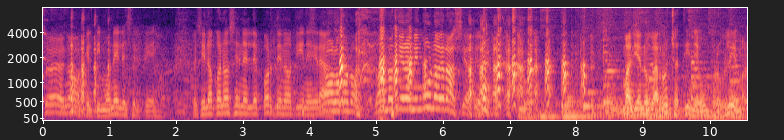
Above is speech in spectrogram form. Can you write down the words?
Sí, no. Porque el timonel es el que. Pero si no conocen el deporte, no tiene gracia. No lo conozco. No, no tiene ninguna gracia. tiene. Mariano Garrocha tiene un problema,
